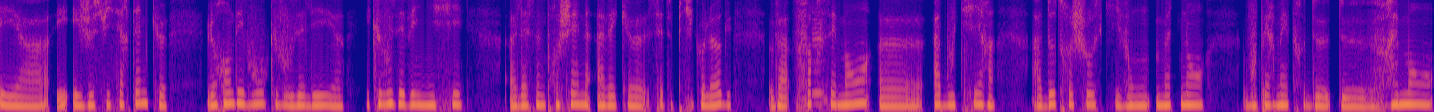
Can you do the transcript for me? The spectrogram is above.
Euh, et, je suis certaine que le rendez-vous que vous allez euh, et que vous avez initié euh, la semaine prochaine avec cette psychologue va mm. forcément aboutir à d'autres choses qui vont maintenant vous permettre de, vraiment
